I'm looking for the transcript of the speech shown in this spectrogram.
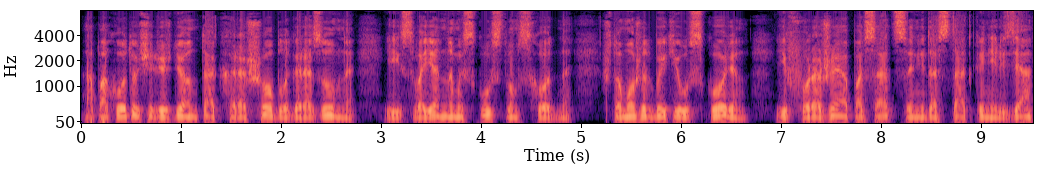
а поход учрежден так хорошо, благоразумно и с военным искусством сходно, что может быть и ускорен, и в фураже опасаться недостатка нельзя,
